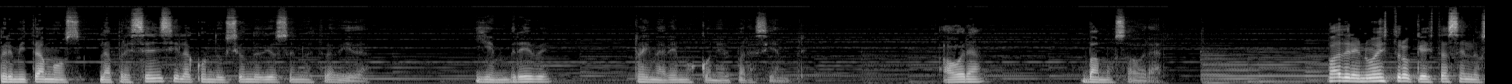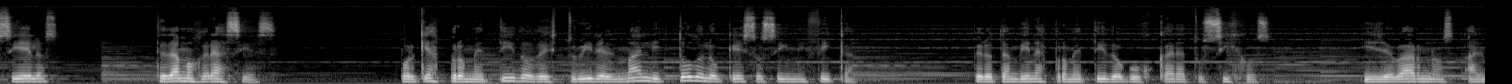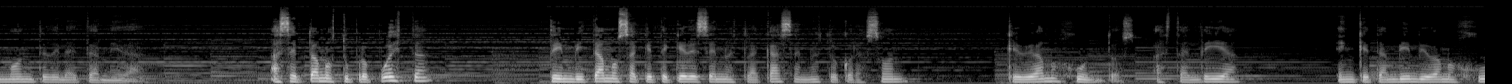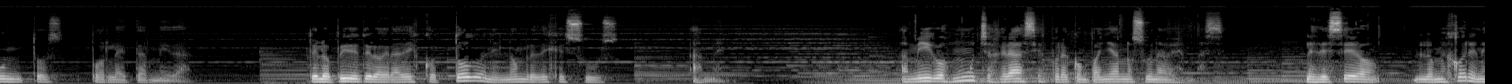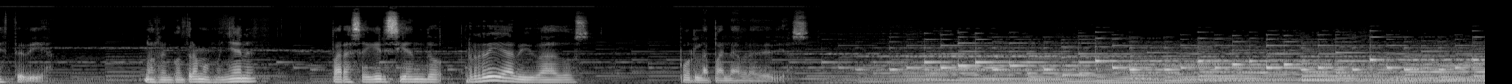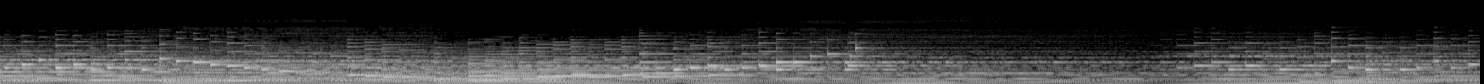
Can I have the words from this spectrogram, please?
Permitamos la presencia y la conducción de Dios en nuestra vida y en breve reinaremos con Él para siempre. Ahora vamos a orar. Padre nuestro que estás en los cielos, te damos gracias porque has prometido destruir el mal y todo lo que eso significa, pero también has prometido buscar a tus hijos y llevarnos al monte de la eternidad. Aceptamos tu propuesta, te invitamos a que te quedes en nuestra casa, en nuestro corazón, que vivamos juntos hasta el día en que también vivamos juntos por la eternidad. Te lo pido y te lo agradezco todo en el nombre de Jesús. Amén. Amigos, muchas gracias por acompañarnos una vez más. Les deseo lo mejor en este día. Nos reencontramos mañana para seguir siendo reavivados por la palabra de Dios.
